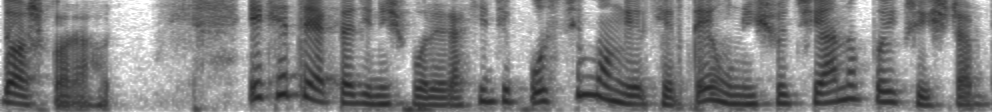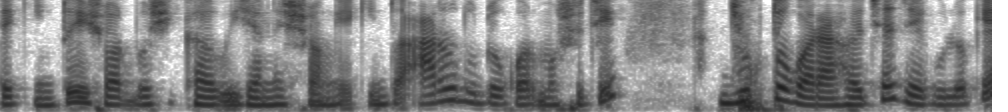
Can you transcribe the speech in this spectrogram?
দশ করা হয়। এক্ষেত্রে একটা জিনিস বলে রাখি যে পশ্চিমবঙ্গের ক্ষেত্রে উনিশশো ছিয়ানব্বই খ্রিস্টাব্দে কিন্তু এই সর্বশিক্ষা অভিযানের সঙ্গে কিন্তু আরও দুটো কর্মসূচি যুক্ত করা হয়েছে যেগুলোকে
